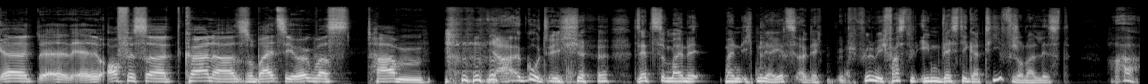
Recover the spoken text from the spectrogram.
äh, äh, Officer Körner, sobald Sie irgendwas haben. ja gut, ich äh, setze meine, mein, ich bin ja jetzt, ich, ich fühle mich fast wie Investigativjournalist. Ah,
